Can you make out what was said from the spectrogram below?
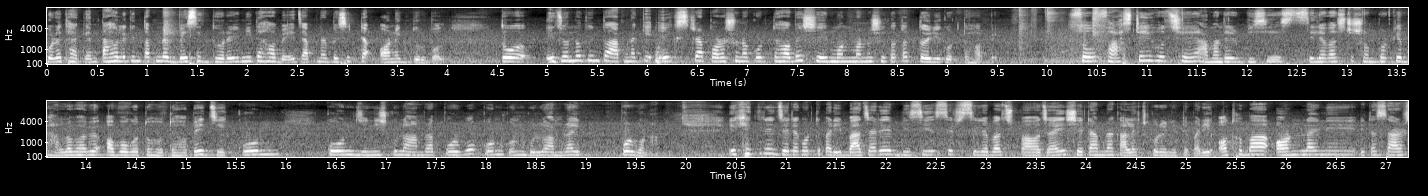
করে থাকেন, তাহলে কিন্তু আপনার বেসিক ধরেই নিতে হবে যে আপনার বেসিকটা অনেক দুর্বল। তো এই জন্য কিন্তু আপনাকে এক্সট্রা পড়াশোনা করতে হবে, সেই মন মানসিকতা তৈরি করতে হবে। সো ফার্স্টেই হচ্ছে আমাদের বিসিএস সিলেবাসটা সম্পর্কে ভালোভাবে অবগত হতে হবে যে কোন কোন জিনিসগুলো আমরা পড়ব, কোন, কোনগুলো আমরা পড়ব না। এক্ষেত্রে যেটা করতে পারি, বাজারে বিসিএসের সিলেবাস পাওয়া যায়, সেটা আমরা কালেক্ট করে নিতে পারি, অথবা অনলাইনে এটা সার্চ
